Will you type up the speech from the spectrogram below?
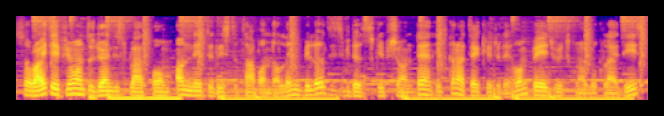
So right if you want to join this platform, all you need to do is to tap on the link below this video description. Then it's gonna take you to the homepage which is gonna look like this.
